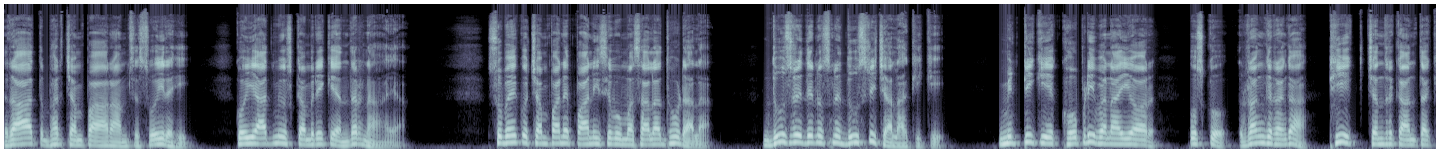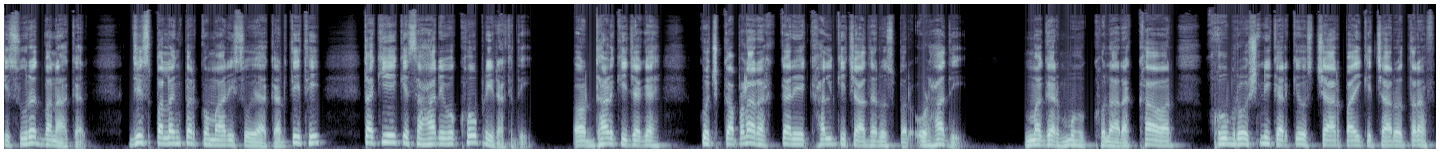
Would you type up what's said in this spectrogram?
रात भर चंपा आराम से सोई रही, कोई आदमी उस कमरे के अंदर ना आया। सुबह को चंपा ने पानी से वो मसाला धो डाला, दूसरे दिन उसने दूसरी चालाकी की। मिट्टी की एक खोपड़ी बनाई और उसको रंग रंगा ठीक चंद्रकांता की सूरत बनाकर जिस पलंग पर कुमारी सोया करती थी, तकिए के सहारे वो खोपड़ी रख दी और धड़ की जगह कुछ कपड़ा रखकर एक हल्की चादर उस पर उड़ा दी। मगर मुँह खुला रखा और खूब रोशनी करके उस चारपाई के चारों तरफ़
